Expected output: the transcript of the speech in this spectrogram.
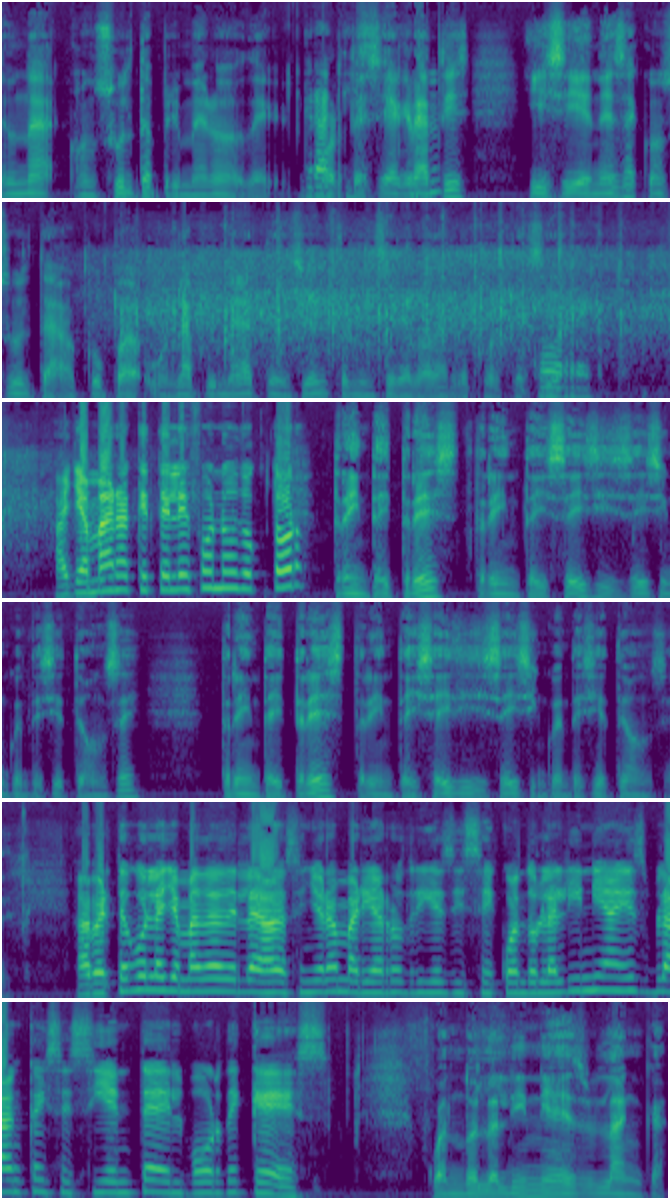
una consulta primero de Gratis. cortesía gratis y si en esa consulta ocupa la primera atención también se le va a dar de cortesía. Correcto. ¿A llamar a qué teléfono, doctor? 33 36 16 57 11 33 36 16 57 11. A ver, tengo la llamada de la señora María Rodríguez. Dice, cuando la línea es blanca y se siente el borde, ¿qué es? Cuando la línea es blanca,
